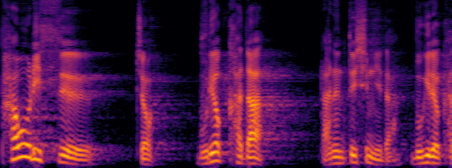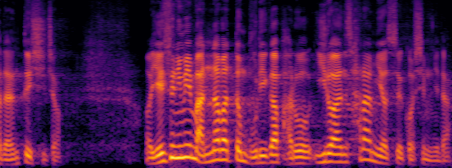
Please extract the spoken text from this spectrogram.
파워리스죠. 무력하다라는 뜻입니다. 무기력하다는 뜻이죠. 어, 예수님이 만나봤던 무리가 바로 이러한 사람이었을 것입니다.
